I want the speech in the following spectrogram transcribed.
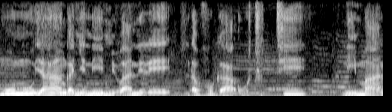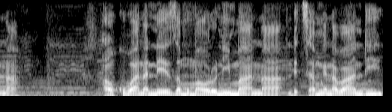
muntu yahanganye n'iyi mibanire ndavuga ubucuti n'imana. Aho kubana neza mu mahoro n'imana ndetse hamwe n'abandi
